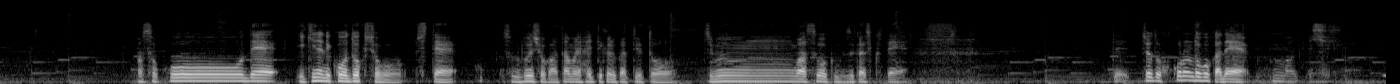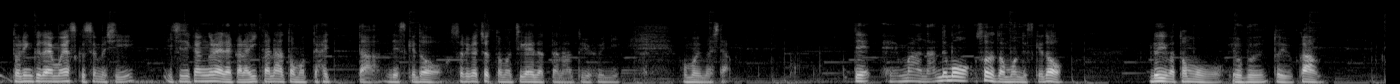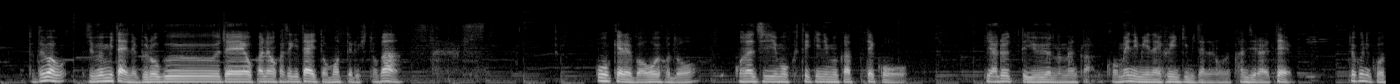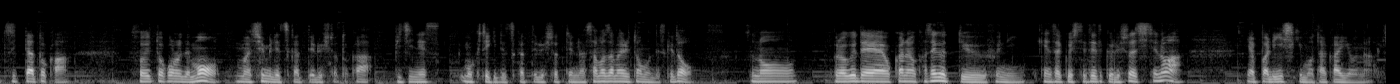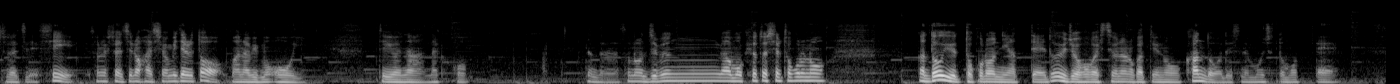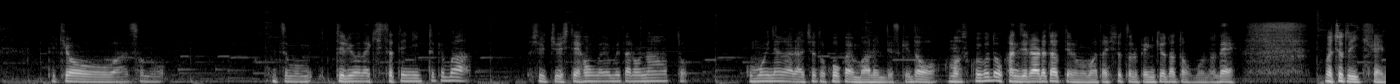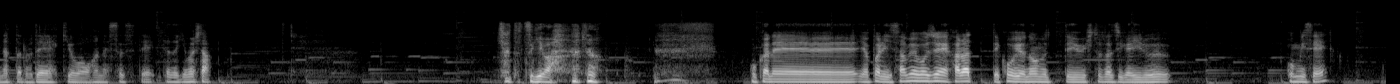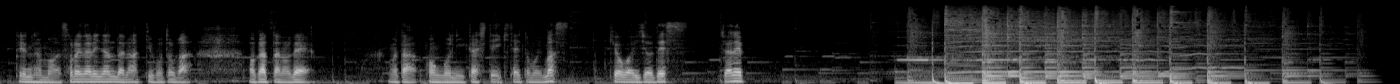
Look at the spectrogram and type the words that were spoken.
まあ、そこでいきなりこう読書をしてその文章が頭に入ってくるかっていうと自分はすごく難しくてでちょっと心のどこかで、まあ、ドリンク代も安く済むし1時間ぐらいだからいいかなと思って入ったんですけどそれがちょっと間違いだったなというふうに思いました。で、えまあ何でもそうだと思うんですけど類は友を呼ぶというか例えば自分みたいなブログでお金を稼ぎたいと思ってる人が多ければ多いほど同じ目的に向かってこうやるっていうようななんかこう目に見えない雰囲気みたいなのが感じられて特にこう Twitter とかそういうところでも、まあ、趣味で使ってる人とかビジネス目的で使ってる人っていうのは様々いると思うんですけどそのブログでお金を稼ぐっていうふうに検索して出てくる人たちっていうのはやっぱり意識も高いような人たちですしその人たちの発信を見てると学びも多いっていうようななんかこうなんだろうなその自分が目標としてるところのがどういうところにあってどういう情報が必要なのかっていうのを感度をですねもうちょっと持ってで今日はそのいつも行ってるような喫茶店に行っとけば集中して本が読めたろうなと思いながらちょっと後悔もあるんですけど、まあ、こういうことを感じられたっていうのもまた一つの勉強だと思うので、まあ、ちょっといい機会になったので今日はお話しさせていただきました。ちょっと次はお金、やっぱり350円払ってコーヒーを飲むっていう人たちがいるお店っていうのはまあそれなりなんだなっていうことが分かったので、また今後に生かしていきたいと思います。今日は以上です。じゃあね。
